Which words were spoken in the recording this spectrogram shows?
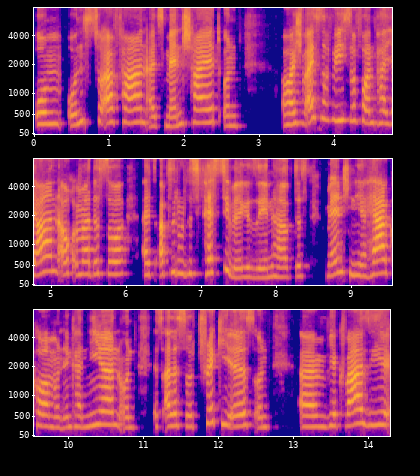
um uns zu erfahren als Menschheit und Oh, ich weiß noch, wie ich so vor ein paar Jahren auch immer das so als absolutes Festival gesehen habe, dass Menschen hierher kommen und inkarnieren und es alles so tricky ist und ähm, wir quasi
